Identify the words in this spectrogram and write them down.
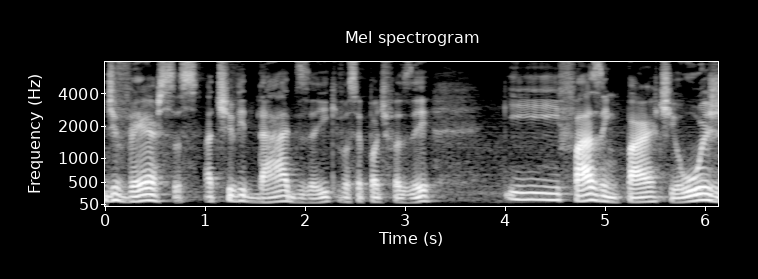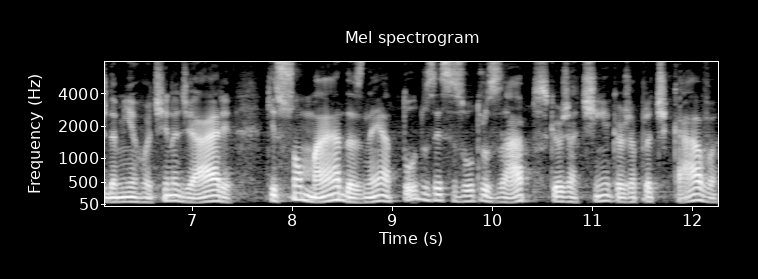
diversas atividades aí que você pode fazer e fazem parte hoje da minha rotina diária, que somadas né, a todos esses outros hábitos que eu já tinha, que eu já praticava,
